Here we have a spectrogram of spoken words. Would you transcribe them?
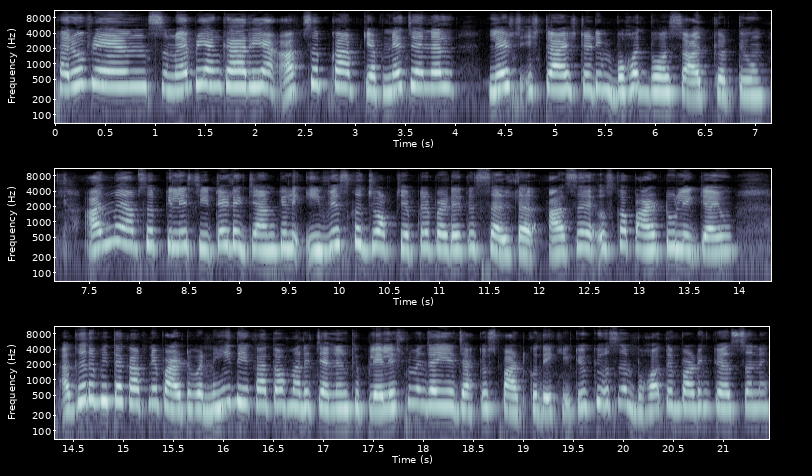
हेलो फ्रेंड्स, मैं प्रियंका आर्य, आप सबका आपके अपने चैनल लेट्स स्टार स्टडी में बहुत बहुत स्वागत करती हूँ। आज मैं आप सबके लिए सीटेड एग्ज़ाम के लिए ईवीएस का जो आप चैप्टर पढ़ रहे थे सेल्टर आज से उसका पार्ट टू लेके आई हूँ। अगर अभी तक आपने पार्ट वन नहीं देखा तो हमारे चैनल की प्लेलिस्ट में जाइए, जाके उस पार्ट को देखिए, क्योंकि उसमें बहुत इंपॉर्टेंट क्वेश्चन है,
